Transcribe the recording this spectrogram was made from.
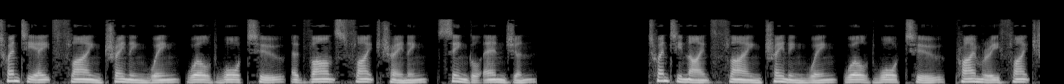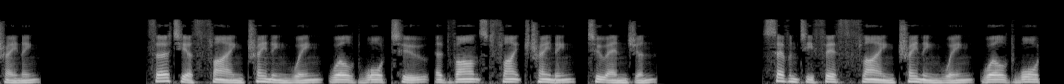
28th Flying Training Wing World War II Advanced Flight Training Single Engine. 29th Flying Training Wing World War II Primary Flight Training 30th Flying Training Wing World War II Advanced Flight Training, two-engine 75th Flying Training Wing World War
